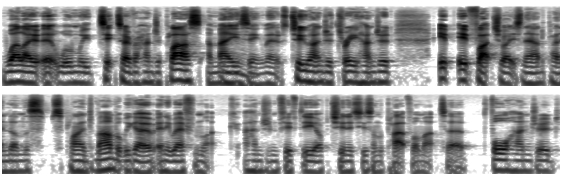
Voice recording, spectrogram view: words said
well, it, when we ticked over 100 plus, amazing. Mm. Then it was 200, 300. It, it fluctuates now depending on the supply and demand, but we go anywhere from like 150 opportunities on the platform up to 400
